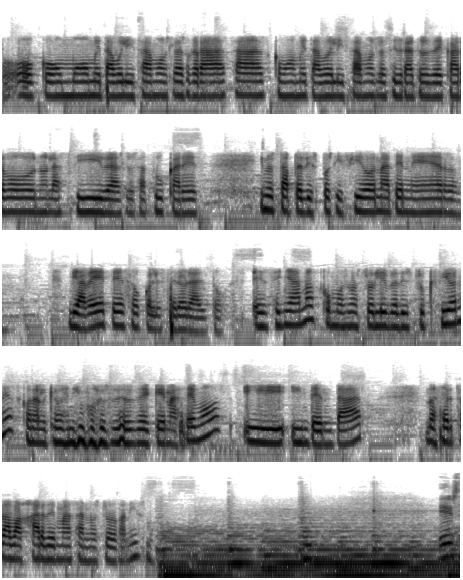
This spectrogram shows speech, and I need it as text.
o cómo metabolizamos las grasas, cómo metabolizamos los hidratos de carbono, las fibras, los azúcares y nuestra predisposición a tener diabetes o colesterol alto. Enseñarnos cómo es nuestro libro de instrucciones con el que venimos desde que nacemos e intentar no hacer trabajar de más a nuestro organismo. Es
